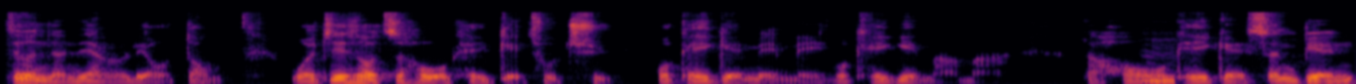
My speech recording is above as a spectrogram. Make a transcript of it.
这个能量的流动，我接受之后，我可以给出去，我可以给妹妹，我可以给妈妈，然后我可以给身边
